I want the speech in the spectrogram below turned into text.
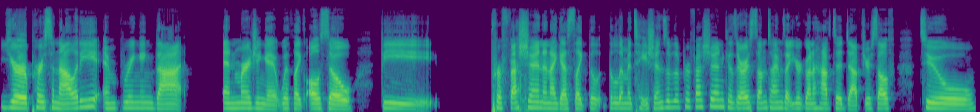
your personality and bringing that and merging it with like also the profession and I guess like the the limitations of the profession because there are some times that you're going to have to adapt yourself to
